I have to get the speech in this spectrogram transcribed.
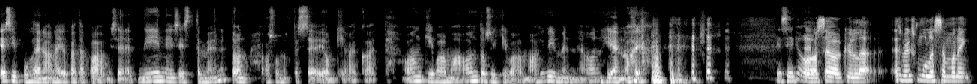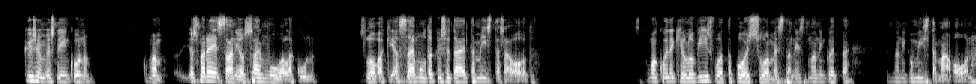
esipuheen aina joka tapaamiseen, että niin, niin siis että me nyt on asunut tässä jo jonkin aikaa, että on kiva maa, on tosi kiva maa, hyvin menee, on hienoa. Ja, ja sitten... Joo, se on kyllä esimerkiksi mulle semmoinen kysymys, niin kun, kun mä, jos mä reissaan jossain muualla kuin Slovakiassa ja multa kysytään, että mistä sä oot. Sitten kun mä oon kuitenkin ollut viisi vuotta pois Suomesta, niin sitten mä oon niin kuin, että, että niin kuin, mistä mä oon.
